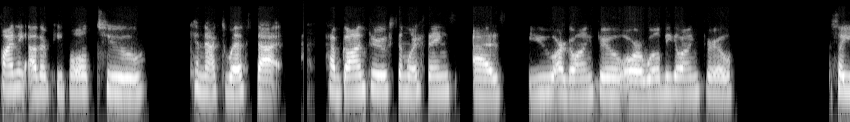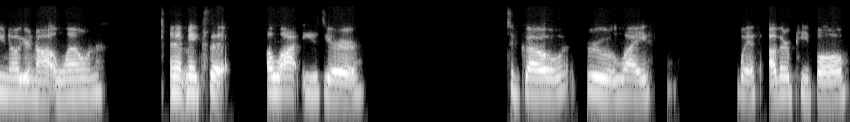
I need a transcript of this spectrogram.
finding other people to connect with that have gone through similar things as you are going through or will be going through so you know you're not alone and it makes it a lot easier to go through life with other people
